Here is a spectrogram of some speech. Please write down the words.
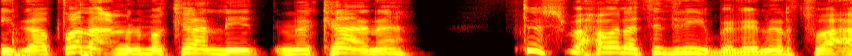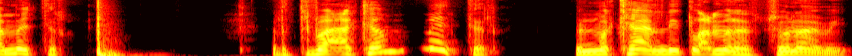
إذا طلع من المكان اللي مكانه تسبح ولا تدري به لأن ارتفاعه متر. ارتفاعه كم؟ متر. من المكان اللي يطلع منه السونامي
